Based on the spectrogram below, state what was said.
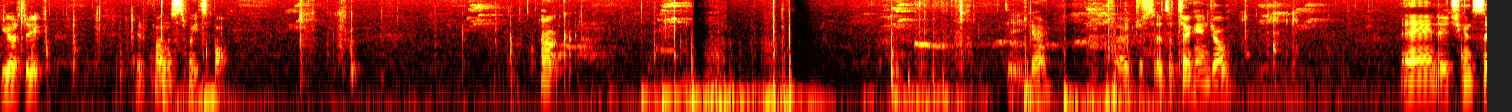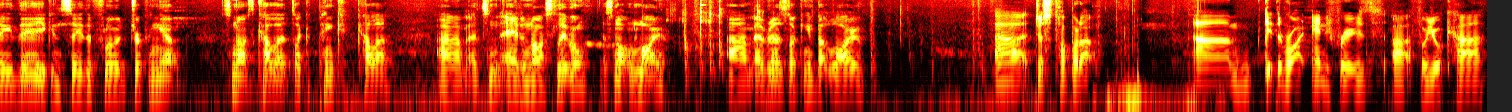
you got to, you got to find the sweet spot. Okay. There you go. So just it's a two-hand job. And as you can see there, you can see the fluid dripping out. It's a nice colour, it's like a pink colour. Um, it's at a nice level, it's not low. Um, if it is looking a bit low, uh, just top it up. Um, get the right antifreeze uh, for your car.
